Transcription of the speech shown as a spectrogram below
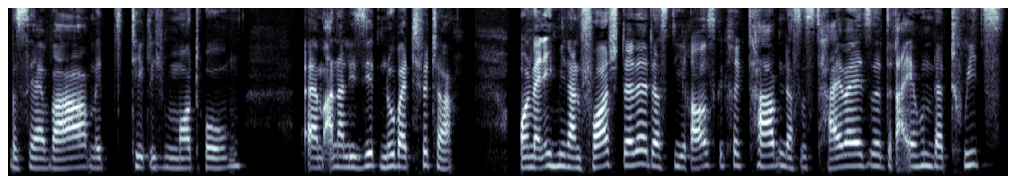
bisher war, mit täglichen Morddrohungen, ähm, analysiert nur bei Twitter. Und wenn ich mir dann vorstelle, dass die rausgekriegt haben, dass es teilweise 300 Tweets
